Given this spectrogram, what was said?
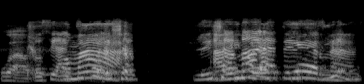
Wow. O sea, Tomá. tipo le, llam- le llamaba la atención.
